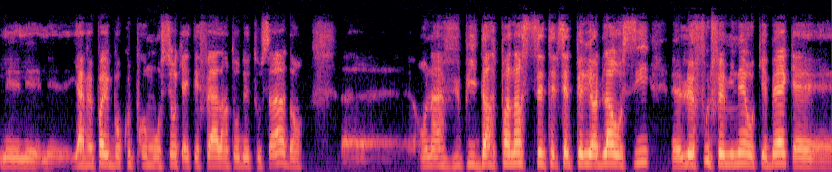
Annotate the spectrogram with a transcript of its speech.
il n'y avait pas eu beaucoup de promotions qui a été fait alentour de tout ça. Donc, on a vu, puis pendant cette, période-là aussi, euh, le foot féminin au Québec euh,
